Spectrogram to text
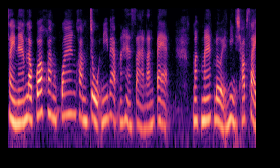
ใส่น้ำแล้วก็ความกว้างความจุนี่แบบมหาศาลล้านแปดมาก ๆ เลยมิงชอบใส่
